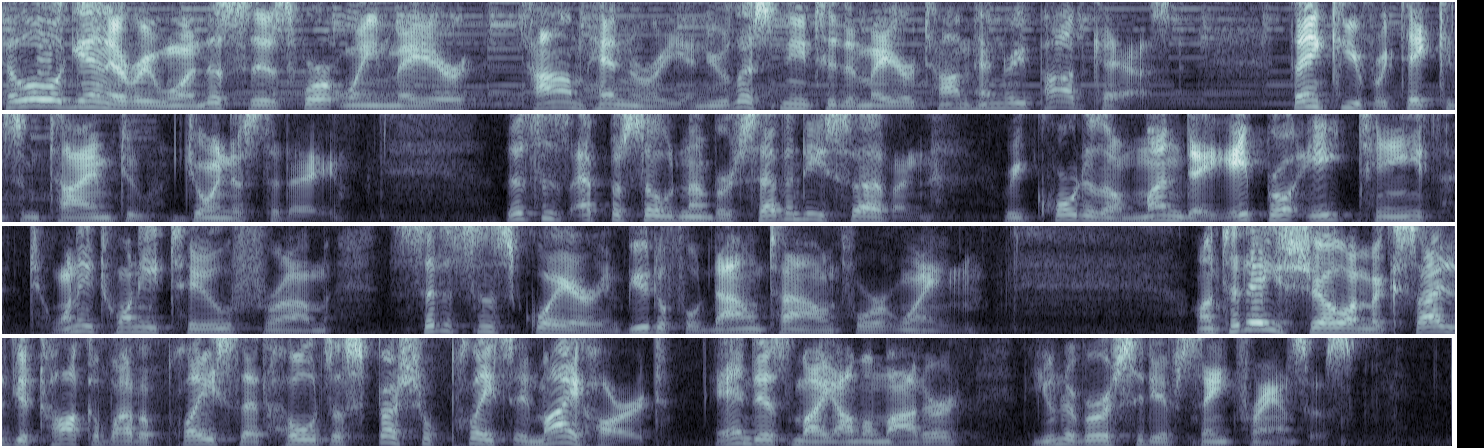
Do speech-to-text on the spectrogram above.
Hello again, everyone. This is Fort Wayne Mayor Tom Henry, and you're listening to the Mayor Tom Henry podcast. Thank you for taking some time to join us today. This is episode number 77, recorded on Monday, April 18th, 2022, from Citizen Square in beautiful downtown Fort Wayne. On today's show, I'm excited to talk about a place that holds a special place in my heart and is my alma mater, the University of St. Francis.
